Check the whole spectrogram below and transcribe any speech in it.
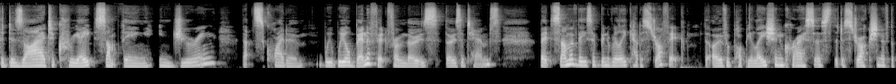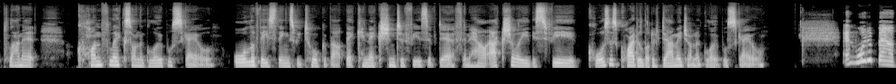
the desire to create something enduring. That's quite a we, all benefit from those those attempts. But some of these have been really catastrophic. The overpopulation crisis, the destruction of the planet, conflicts on a global scale, all of these things we talk about their connection to fears of death and how actually this fear causes quite a lot of damage on a global scale. And what about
